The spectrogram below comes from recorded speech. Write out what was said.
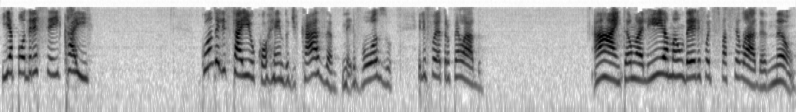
ia apodrecer e cair. Quando ele saiu correndo de casa, nervoso, ele foi atropelado. Ah, então ali a mão dele foi desfacelada. Não.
